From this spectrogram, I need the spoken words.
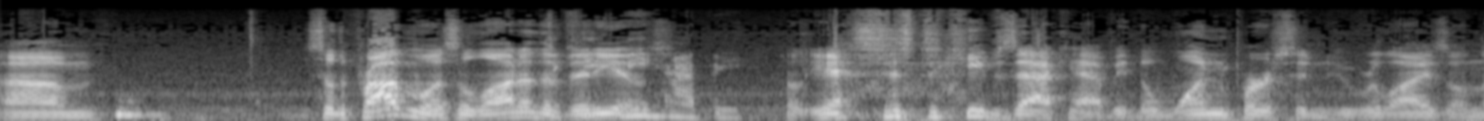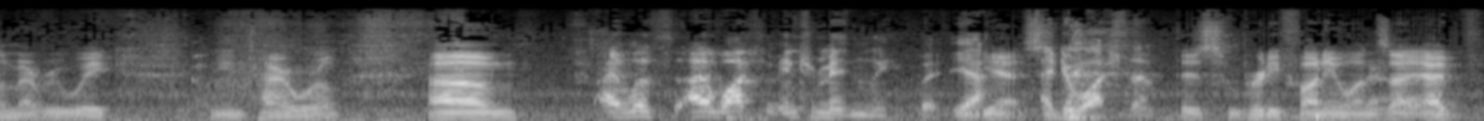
Um, so the problem was a lot of the to keep me videos. happy. Oh, yes, just to keep Zach happy, the one person who relies on them every week in the entire world. Um, I listen, I watch them intermittently, but yeah, Yes. I do watch them. there's some pretty funny ones. I, I've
